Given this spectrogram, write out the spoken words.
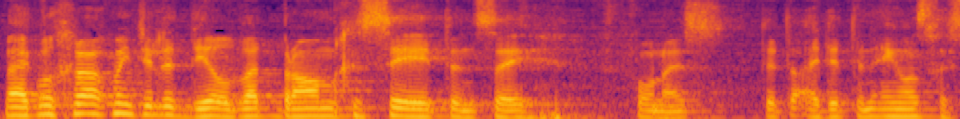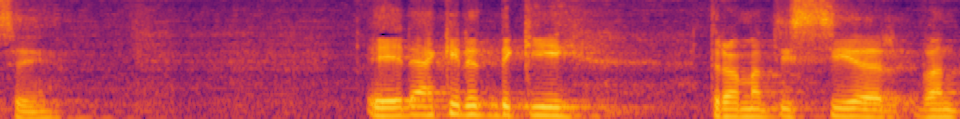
Maar ek wil graag met julle deel wat Brahm gesê het in sy vonnis. Dit uit dit in Engels gesê. En ek het dit bietjie dramatiseer want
